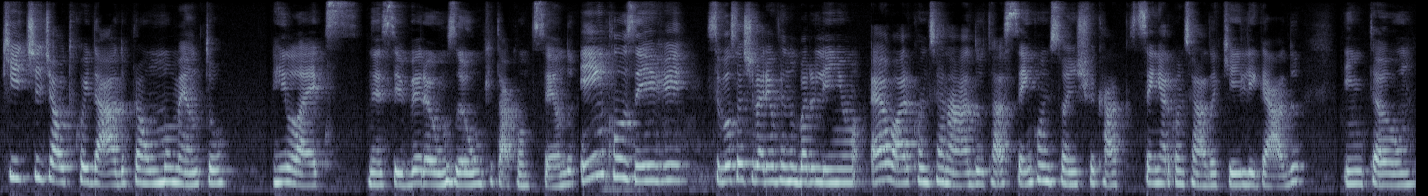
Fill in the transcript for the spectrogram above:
kit de autocuidado para um momento relax nesse verãozão que tá acontecendo. Inclusive, se vocês estiverem ouvindo barulhinho, é o ar-condicionado, tá? Sem condições de ficar sem ar-condicionado aqui ligado. Então,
